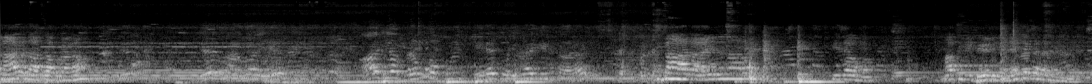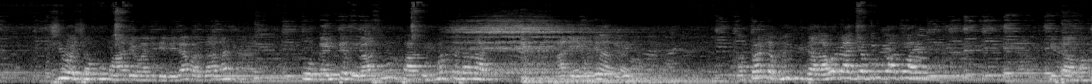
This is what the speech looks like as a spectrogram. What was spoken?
नारदाचा प्रणाम. नारदा. आज या ब्रह्मपुरीत घेण्याचे विनायकी कारण नारायण. नारायण पिता मग. आपली भेट घेण्याचे कारण म्हणजे शिवशंभू महादेवाने दिलेल्या वरदानाने तो दैत्य दुरासून फार उन्मत्त झाला. आहे आणि एवढे अखंड पृथ्वी तलावर राज्य करू पाहतो आहे पिता मग.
